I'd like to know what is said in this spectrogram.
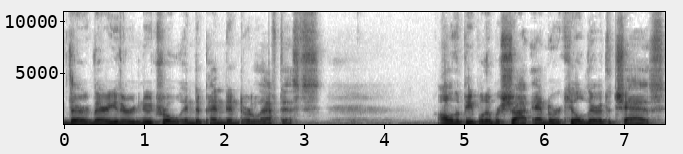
They're they're either neutral, independent, or leftists all of the people that were shot and or killed there at the Chaz.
